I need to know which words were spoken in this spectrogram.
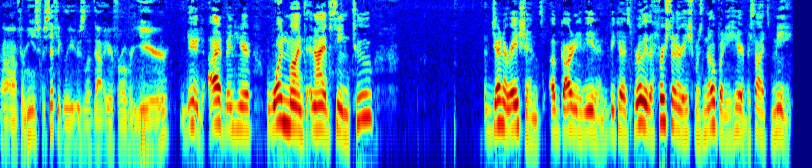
Uh, for me specifically, who's lived out here for over a year. Dude, I've been here one month and I have seen two generations of Garden of Eden because really the first generation was nobody here besides me.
